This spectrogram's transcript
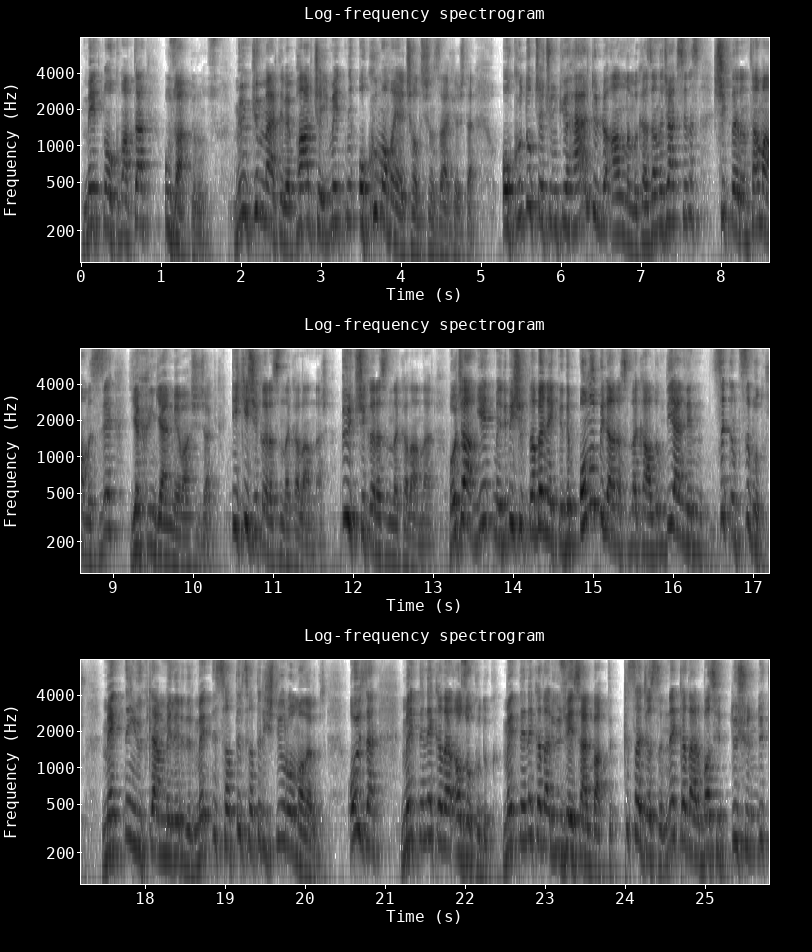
metni okumaktan uzak durunuz. Mümkün mertebe parçayı metni okumamaya çalışınız arkadaşlar. Okudukça çünkü her türlü anlamı kazanacaksınız. Şıkların tamamı size yakın gelmeye başlayacak. İki şık arasında kalanlar, üç şık arasında kalanlar. Hocam yetmedi bir şıkla ben ekledim onun bile arasında kaldım diyenlerin sıkıntısı budur. Metne yüklenmeleridir. Metni satır satır işliyor olmalarıdır. O yüzden metne ne kadar az okuduk, metne ne kadar yüzeysel baktık, kısacası ne kadar basit düşündük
